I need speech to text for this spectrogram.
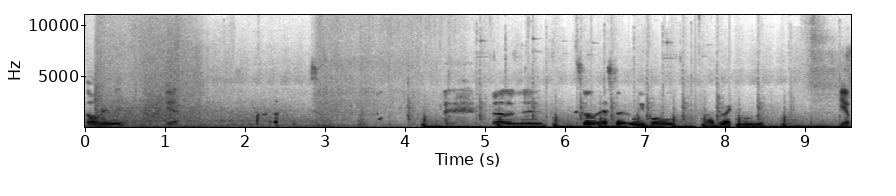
Oh, really? Yeah. Oh man. So that's the Uwe Boll uh, directed movie. Yep.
